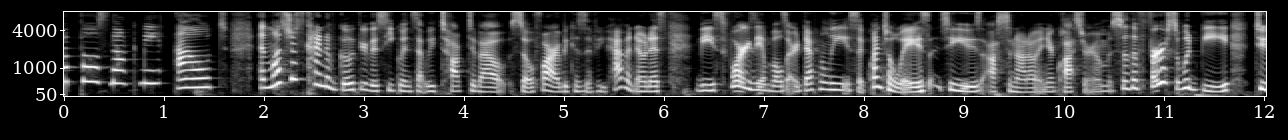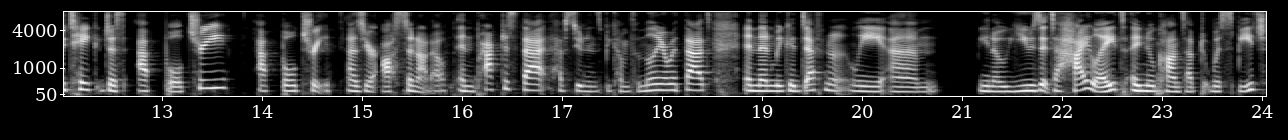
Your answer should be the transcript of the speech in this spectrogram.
apples knock me out. And let's just kind of go through the sequence that we talked about so far, because if you haven't noticed, these four examples are definitely sequential ways to use ostinato in your classroom. So the first would be to take just apple tree, apple tree as your ostinato and practice that, have students become familiar with that. And then we could definitely, um, you know, use it to highlight a new concept with speech,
